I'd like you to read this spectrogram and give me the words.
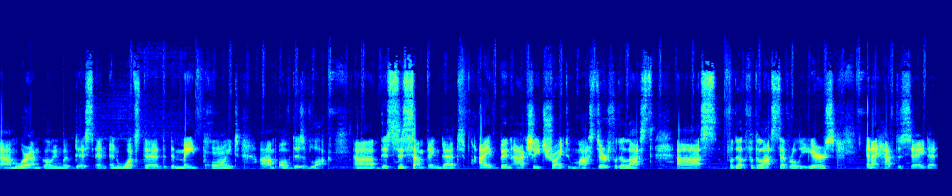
um, where I'm going with this and, and what's the, the, the main point um, of this vlog. Uh, this is something that I've been actually trying to master for the last uh, for the for the last several years and I have to say that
